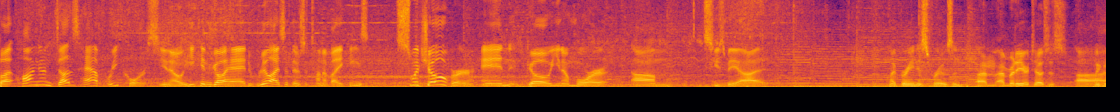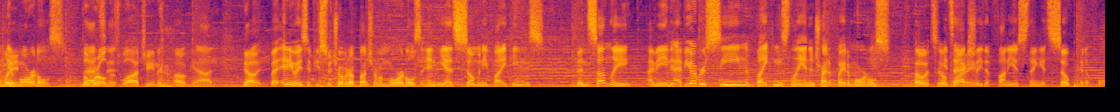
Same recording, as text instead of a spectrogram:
But HongUn does have recourse. You know, he can go ahead, realize that there's a ton of Vikings, switch over and go. You know, more. Um, excuse me. Uh, my brain is frozen. I'm, I'm ready, Artosis. Uh, we can wait. Immortals. the world it. is watching. Oh God. No, but anyways, if you switch over to a bunch of Immortals and he has so many Vikings, then suddenly, I mean, have you ever seen Vikings land and try to fight Immortals? Oh, it's so it's funny. actually the funniest thing. It's so pitiful.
